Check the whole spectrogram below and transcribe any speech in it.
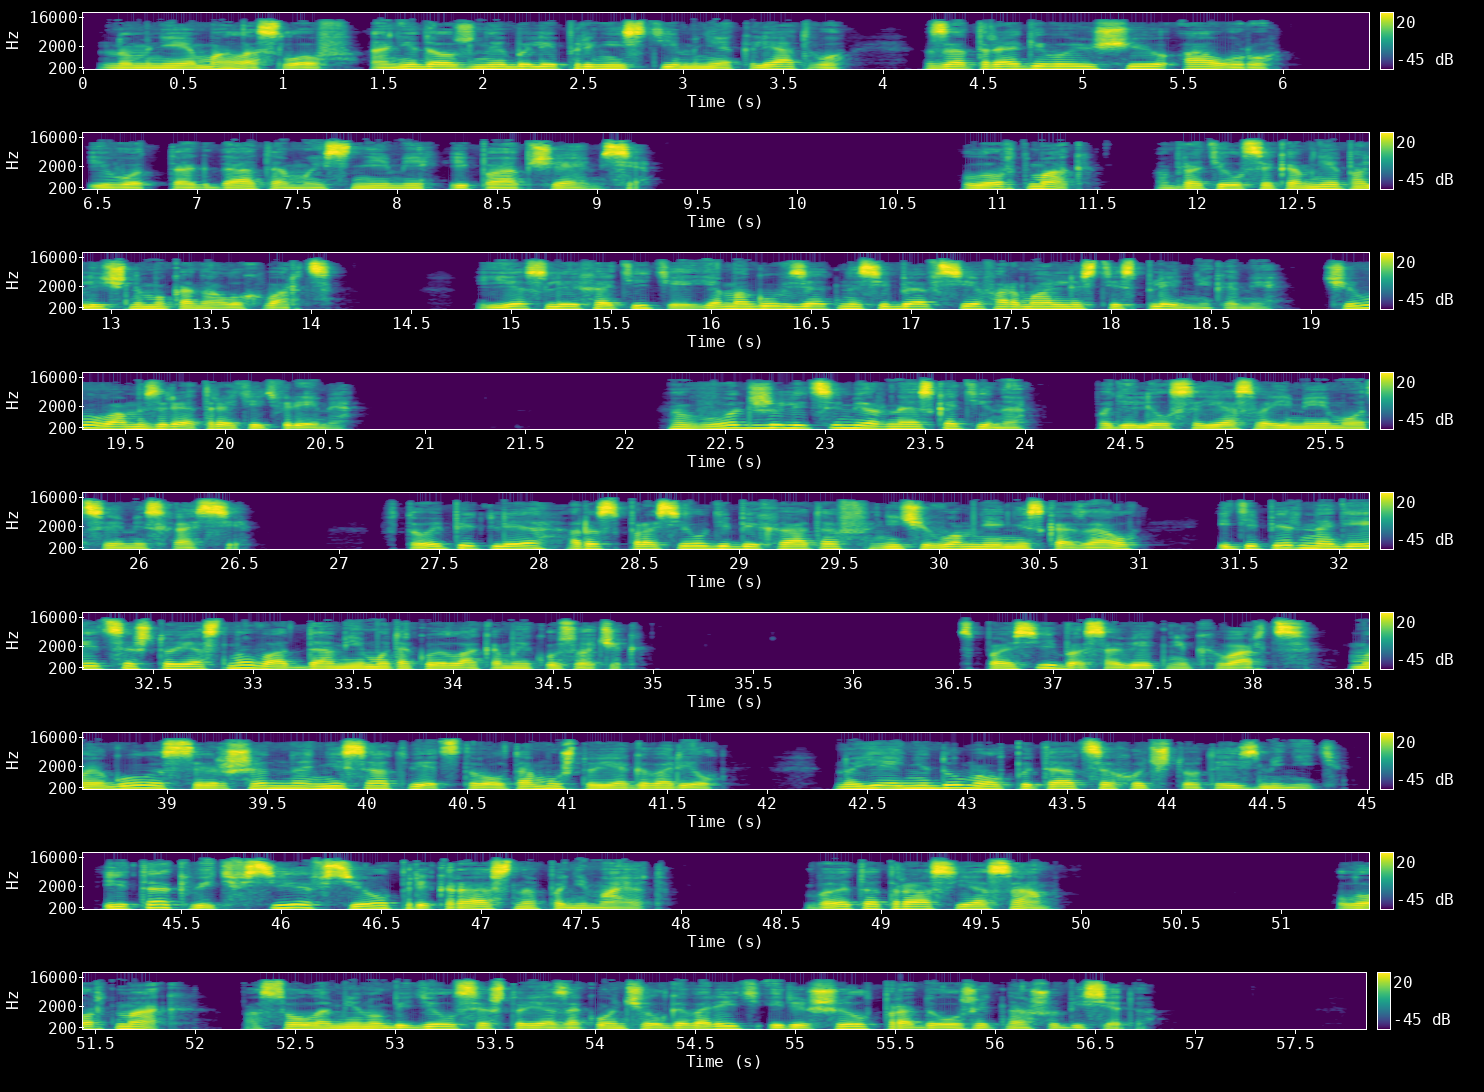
Но мне мало слов, они должны были принести мне клятву, затрагивающую ауру. И вот тогда-то мы с ними и пообщаемся. «Лорд Мак», — обратился ко мне по личному каналу Хварц. «Если хотите, я могу взять на себя все формальности с пленниками. Чего вам зря тратить время?» «Вот же лицемерная скотина», Поделился я своими эмоциями с Хасси. В той петле расспросил Дебихатов, ничего мне не сказал, и теперь надеется, что я снова отдам ему такой лакомый кусочек. «Спасибо, советник Кварц. Мой голос совершенно не соответствовал тому, что я говорил. Но я и не думал пытаться хоть что-то изменить. И так ведь все все прекрасно понимают. В этот раз я сам. Лорд Мак, Посол Амин убедился, что я закончил говорить и решил продолжить нашу беседу.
